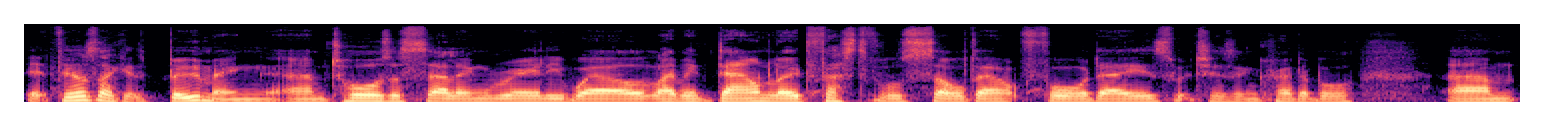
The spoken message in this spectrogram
it feels like it's booming. Um, tours are selling really well. I mean, download festivals sold out four days, which is incredible. Um,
